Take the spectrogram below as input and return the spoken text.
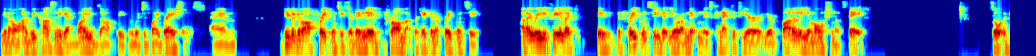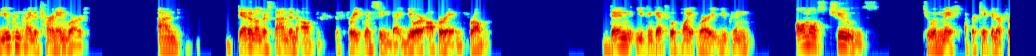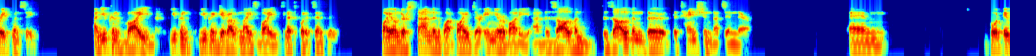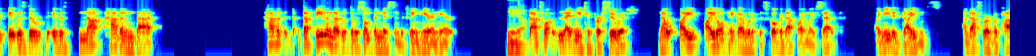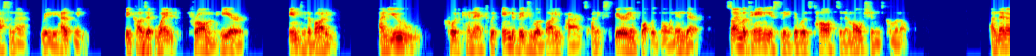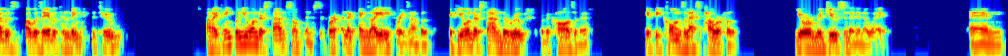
you know, and we constantly get vibes off people, which is vibrations. Um, people give off frequencies or they live from a particular frequency. And I really feel like the, the frequency that you're emitting is connected to your, your bodily emotional state. So if you can kind of turn inward and get an understanding of the frequency that you're operating from, then you can get to a point where you can almost choose to emit a particular frequency and you can vibe, you can, you can give out nice vibes. Let's put it simply by understanding what vibes are in your body and dissolving, dissolving the, the tension that's in there. Um, but it, it was the, it was not having that having that feeling that there was something missing between here and here. Yeah. That's what led me to pursue it. Now, I, I don't think I would have discovered that by myself. I needed guidance. And that's where Vipassana really helped me because it went from here into the body and you could connect with individual body parts and experience what was going in there. Simultaneously, there was thoughts and emotions coming up. And then I was, I was able to link the two and I think when you understand something, for like anxiety, for example, if you understand the root or the cause of it, it becomes less powerful. You're reducing it in a way. Um,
